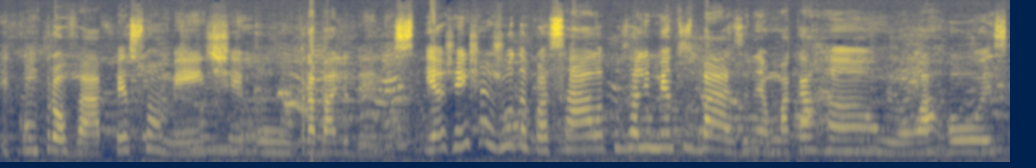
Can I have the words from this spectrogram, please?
e comprovar pessoalmente o trabalho deles. E a gente ajuda com a sala com os alimentos básicos, né? o macarrão, o arroz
